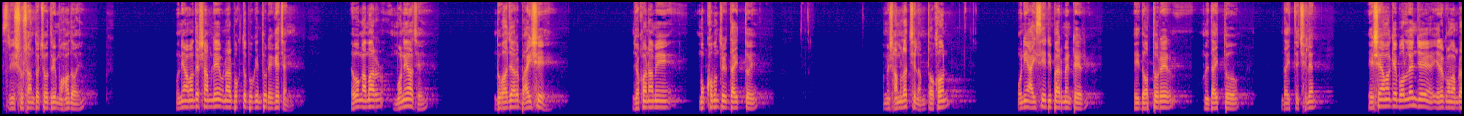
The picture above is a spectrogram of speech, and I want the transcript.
Shri Sushant Chowdhury মহোদয় উনি আমাদের সামনে ওনার বক্তব্য কিন্তু রেখেছেন এবং আমার মনে আছে দু হাজার বাইশে যখন আমি মুখ্যমন্ত্রীর দায়িত্বে আমি সামলাচ্ছিলাম, তখন উনি আইসিএ ডিপার্টমেন্টের এই দপ্তরের উনি দায়িত্ব, দায়িত্বে ছিলেন। এসে আমাকে বললেন যে এরকম আমরা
